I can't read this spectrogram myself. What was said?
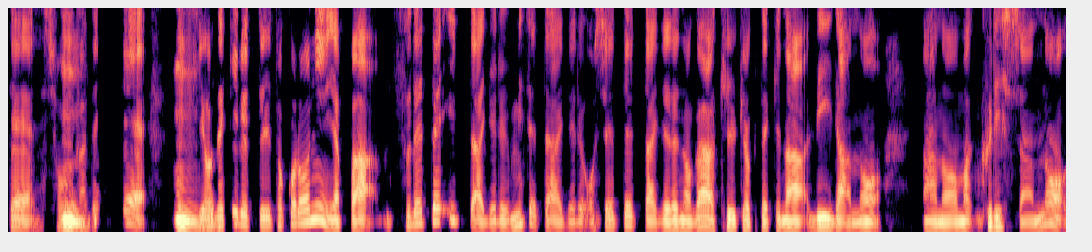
て消化できて、うん。起用できるっていうところにやっぱ連れて行ってあげる見せてあげる教えていってあげるのが究極的なリーダーのあの、まあ、クリスチャンの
